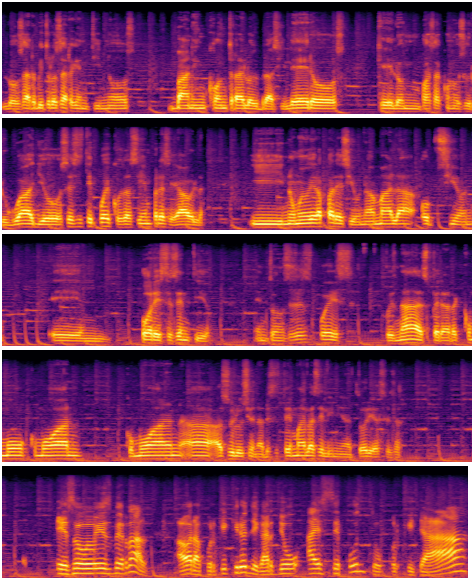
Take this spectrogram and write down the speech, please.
los árbitros argentinos van en contra de los brasileros, que lo mismo pasa con los uruguayos, ese tipo de cosas siempre se habla. Y no me hubiera parecido una mala opción em, por ese sentido. Entonces, pues, pues nada, esperar cómo, cómo van, cómo van a, solucionar ese tema de las eliminatorias, César. Eso es verdad. Ahora, ¿por qué quiero llegar yo a este punto? Porque ya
